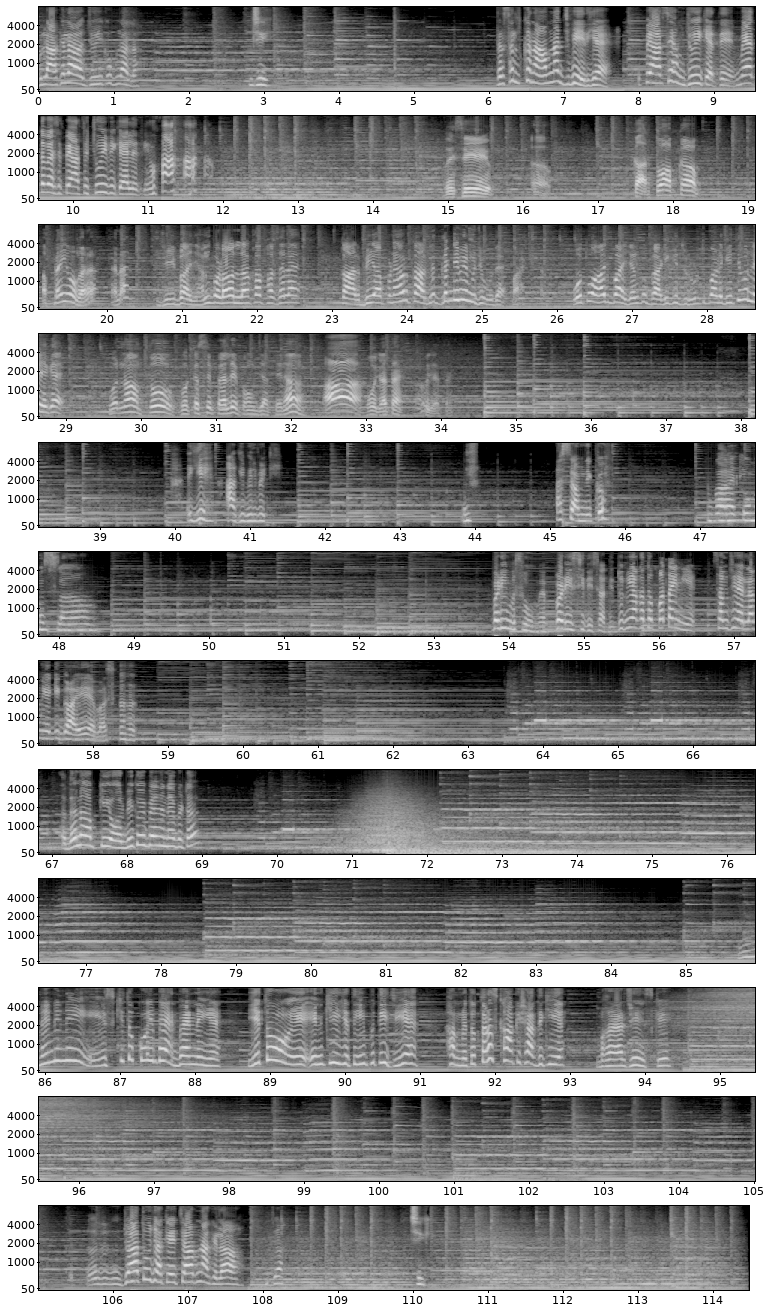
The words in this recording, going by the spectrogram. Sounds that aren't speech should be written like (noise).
बुला के ला जूही को बुला ला। जी। दरअसल उसका नाम ना जवेरिया है। तो प्यार से हम जूही कहते हैं। मैं तो वैसे प्यार से चूही भी कह लेती हूँ। (laughs) वैसे आ, घर तो आपका अपना ही होगा ना है ना? जी भाईजान बड़ा अल्लाह का फ़सल है। कार भी अपना है और कार में गड्डी भी मौजूद है। वो तो आज भाईजान को गाड़ी की ज़रूरत पड़ गई थी वो ले गए। वरना हम तो वक्त से पहले पहुँच जाते ना। हाँ हो जाता है हो जाता है। ये आगे मेरी बेटी। अस्सलाम वालेकुम वालेकुम अस्सलाम बड़ी मासूम है बड़ी सीधी सादी। दुनिया का तो पता ही नहीं है। समझे अल्लाह मियाँ की गाय है बस। अदन आपकी और भी कोई बहन है बेटा? नहीं नहीं नहीं, इसकी तो कोई बहन बहन नहीं है। ये तो इ- इनकी यतीम भतीजी है। हमने तो तरस खा के शादी की है। बगैर जे इसके। जा तू जाके, चाय बना के ला। जा। जी।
